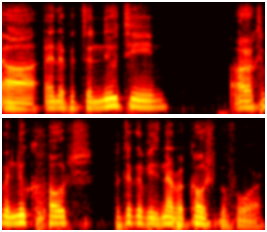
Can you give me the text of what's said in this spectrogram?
uh, and if it's a new team, or a new coach, particularly if he's never coached before,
